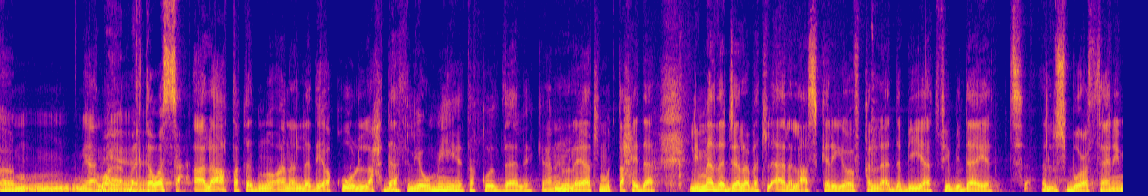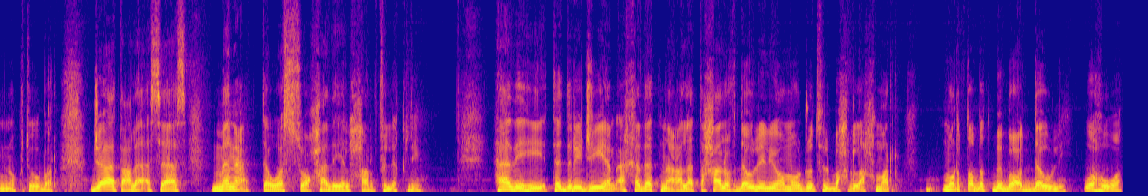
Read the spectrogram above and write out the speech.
يعني بل توسع. لا أعتقد إنه أنا الذي أقول الأحداث اليومية تقول ذلك. يعني الولايات المتحدة لماذا جلبت الآلة العسكرية وفقا للادبيات في بداية الأسبوع الثاني من أكتوبر؟ جاءت على أساس منع توسع هذه الحرب في الإقليم. هذه تدريجيا أخذتنا على تحالف دولي اليوم موجود في البحر الأحمر مرتبط ببعد دولي وهو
